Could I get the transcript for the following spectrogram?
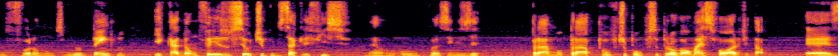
foram num um templo e cada um fez o seu tipo de sacrifício, né, ou, por assim dizer, pra tipo, se provar o mais forte e tal é,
